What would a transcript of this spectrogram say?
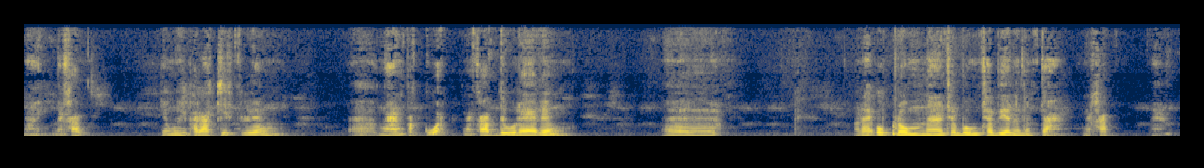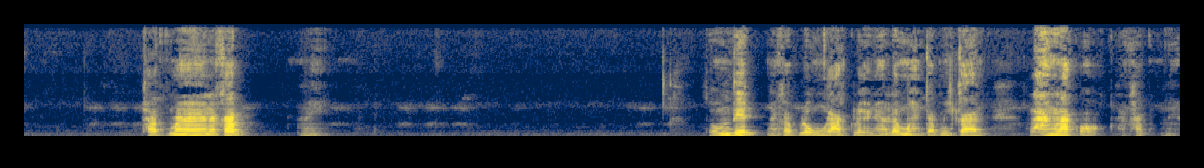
หน่อยนะครับ ยังมีภารกิจเรื่องอองานประกวดนะครับ ดูแลเรื่องเออ อะไรอบรมนะทะบงทะเบียนอะไรต่าง ๆ นะครับ ถัดมานะครับนี่สมเด็จนะครับ ลงรักเลยนะแล้วเหมือนกับมีการล้างรักออกนะครับเนี่ย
